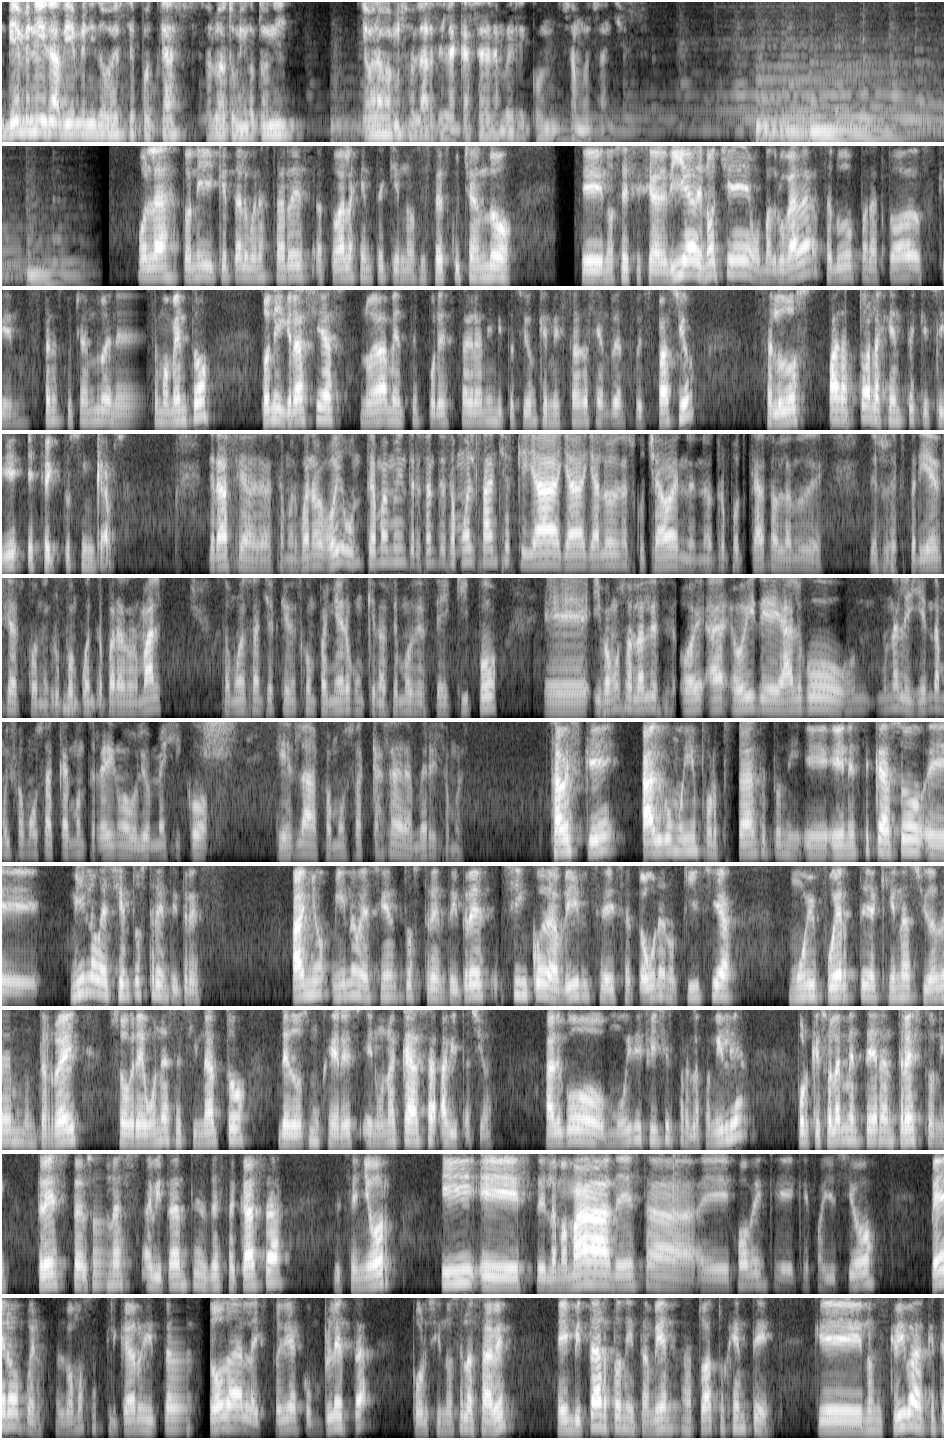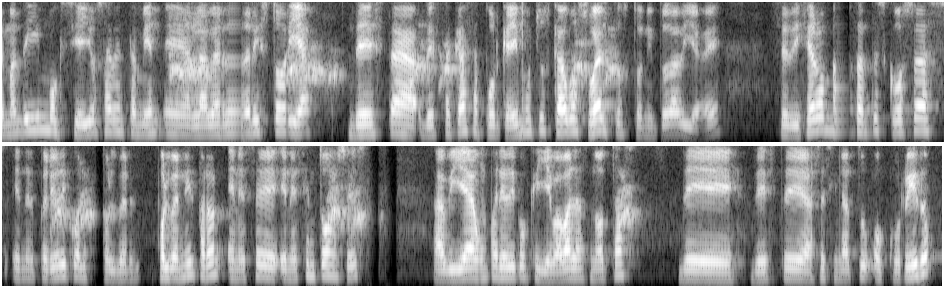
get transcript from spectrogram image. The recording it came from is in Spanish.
Bienvenida, bienvenido a este podcast. Saluda a tu amigo Tony. Y ahora vamos a hablar de la casa de Granberry con Samuel Sánchez. Hola Tony, ¿qué tal? Buenas tardes a toda la gente que nos está escuchando. Eh, no sé si sea de día, de noche o madrugada. Saludo para todos que nos están escuchando en este momento. Tony, gracias nuevamente por esta gran invitación que me estás haciendo en tu espacio. Saludos para toda la gente que sigue Efectos sin Causa. Gracias, gracias, Samuel. Bueno, hoy un tema muy interesante, Samuel Sánchez, que ya, ya, ya lo han escuchado en, otro podcast hablando de, sus experiencias con el grupo Encuentro Paranormal. Samuel Sánchez, quien es compañero con quien hacemos este equipo. Eh, y vamos a hablarles hoy, hoy de algo, una leyenda muy famosa acá en Monterrey, Nuevo León, México, que es la famosa Casa de Aramberry, Samuel. ¿Sabes qué? Algo muy importante, Tony. Eh, en este caso, 1933 eh, Año 1933, 5 de abril, se desató una noticia muy fuerte aquí en la ciudad de Monterrey sobre un asesinato de dos mujeres en una casa habitación. Algo muy difícil para la familia porque solamente eran tres, Tony, tres personas habitantes de esta casa, el señor y este, la mamá de esta eh, joven que, que falleció. Pero bueno, les vamos a explicar ahorita toda la historia completa por si no se la saben, e invitar, Tony, también a toda tu gente que nos escriba, que te mande inbox si ellos saben también eh, la verdadera historia de esta, de esta casa, porque hay muchos cabos sueltos, Tony, todavía, ¿eh? Se dijeron bastantes cosas en el periódico El Polvenir, perdón, en ese, en ese entonces había un periódico que llevaba las notas de, de este asesinato ocurrido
